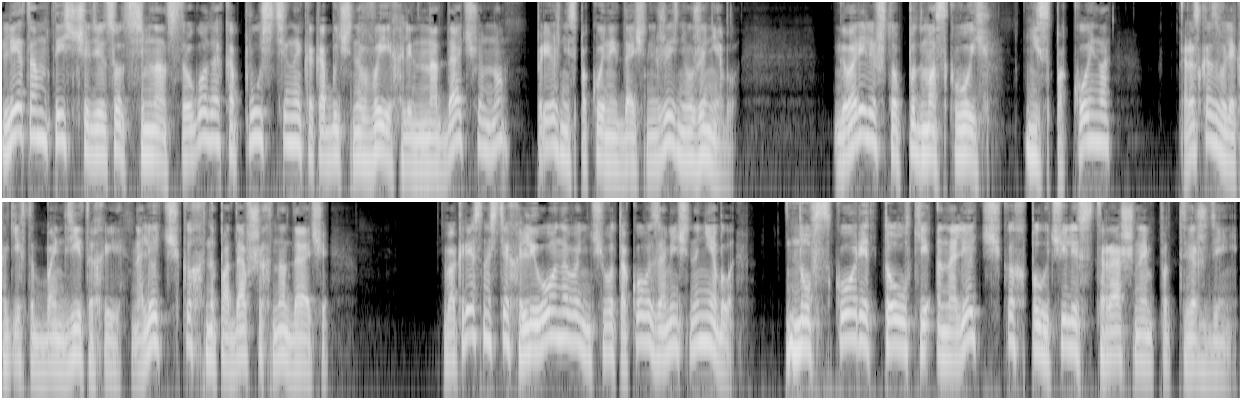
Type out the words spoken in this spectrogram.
Летом 1917 года Капустины, как обычно, выехали на дачу, но прежней спокойной дачной жизни уже не было. Говорили, что под Москвой неспокойно, рассказывали о каких-то бандитах и налетчиках, нападавших на дачи. В окрестностях Леонова ничего такого замечено не было — но вскоре толки о налетчиках получили страшное подтверждение.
